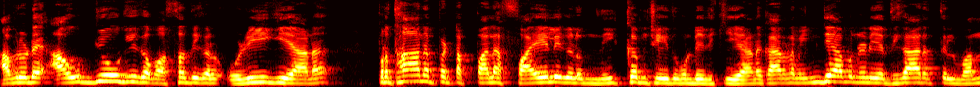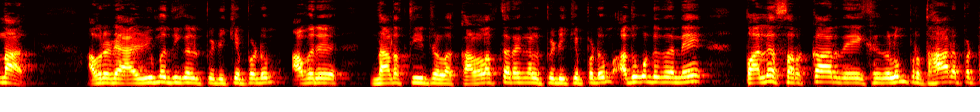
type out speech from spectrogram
അവരുടെ ഔദ്യോഗിക വസതികൾ ഒഴിയുകയാണ്. പ്രധാനപ്പെട്ട പല ഫയലുകളും നീക്കം ചെയ്തുകൊണ്ടിരിക്കുകയാണ്. കാരണം ഇന്ത്യ മുന്നണി അധികാരത്തിൽ വന്നാൽ അവരുടെ അഴിമതികൾ പിടിക്കപ്പെടും അവർ നടത്തിയിട്ടുള്ള കള്ളത്തരങ്ങൾ പിടിക്കപ്പെടും. അതുകൊണ്ട് തന്നെ പല സർക്കാർ രേഖകളും പ്രധാനപ്പെട്ട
